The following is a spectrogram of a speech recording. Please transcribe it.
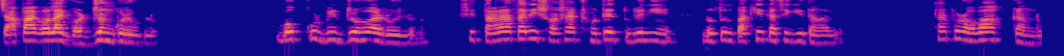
চাপা গলায় গর্জন করে উঠল। বক্কুর বিদ্রোহ আর রইল না। সে তাড়াতাড়ি শশা ঠোঁটে তুলে নিয়ে নতুন পাখির কাছে গিয়ে দাঁড়াল। তারপর অবাক কাণ্ড।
